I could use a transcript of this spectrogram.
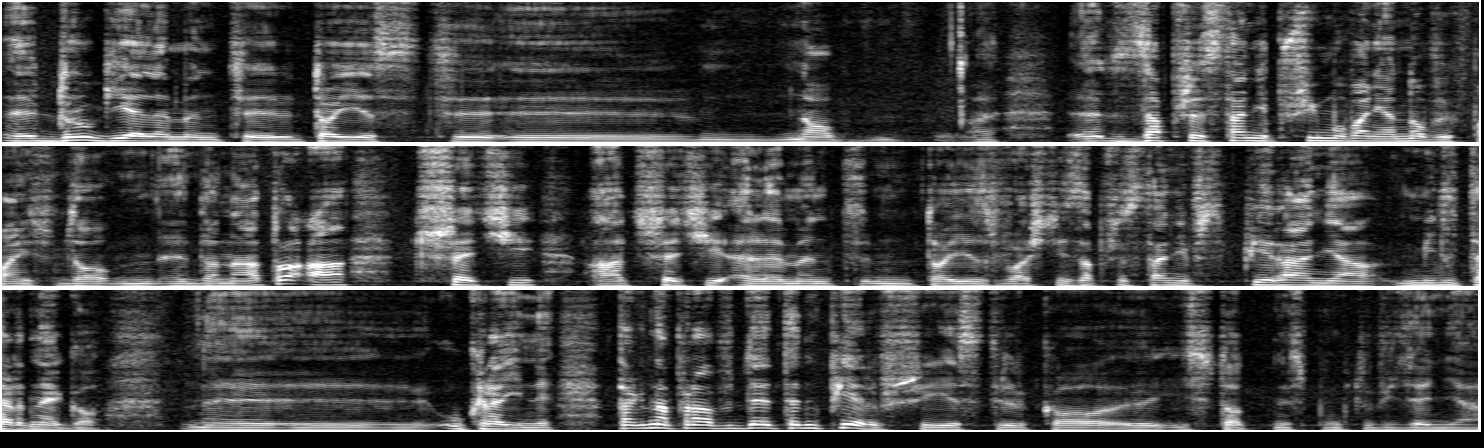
E, Drugi element to jest no, zaprzestanie przyjmowania nowych państw do, do NATO, a trzeci, a trzeci element to jest właśnie zaprzestanie wspierania militarnego Ukrainy. Tak naprawdę ten pierwszy jest tylko istotny z punktu widzenia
